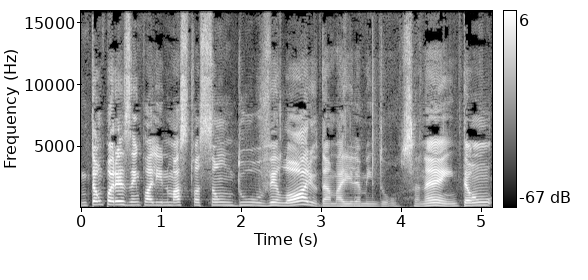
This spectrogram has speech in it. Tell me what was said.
Então, por exemplo, ali numa situação do velório da Marília Mendonça, né? Então,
